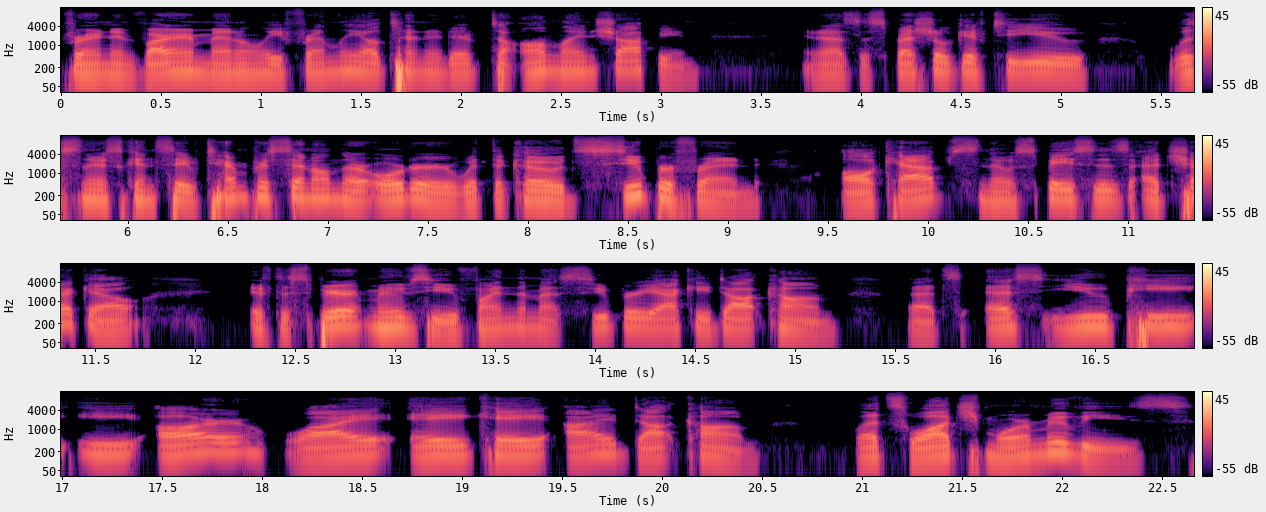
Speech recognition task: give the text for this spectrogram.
for an environmentally friendly alternative to online shopping. And as a special gift to you, listeners can save 10% on their order with the code SUPERFRIEND, all caps, no spaces, at checkout. If the spirit moves you, find them at superyaki.com. That's S U P E R Y A K I dot com. Let's watch more movies.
